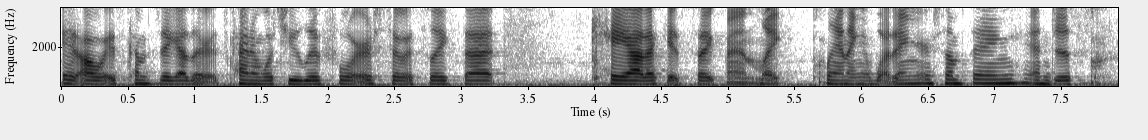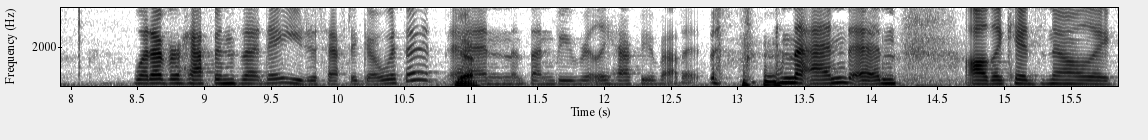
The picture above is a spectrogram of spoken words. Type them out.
it always comes together. It's kind of what you live for. So it's like that chaotic excitement, like planning a wedding or something, and just whatever happens that day, you just have to go with it Yeah. and then be really happy about it in the end. And all the kids know, like,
